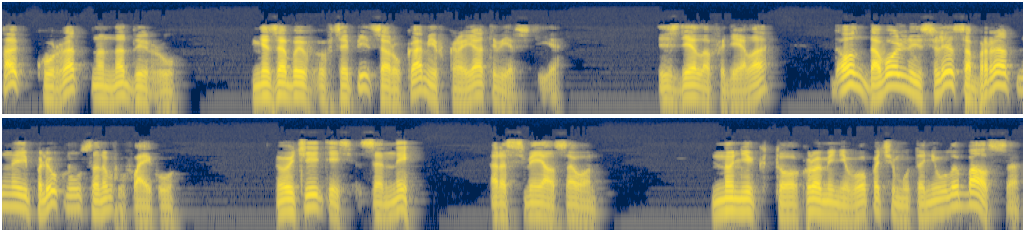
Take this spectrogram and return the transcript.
аккуратно на дыру, не забыв вцепиться руками в края отверстия. Сделав дело, он, довольный, слез обратно и плюхнулся на фуфайку. — Учитесь, сыны! — рассмеялся он. Но никто, кроме него, почему-то не улыбался.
